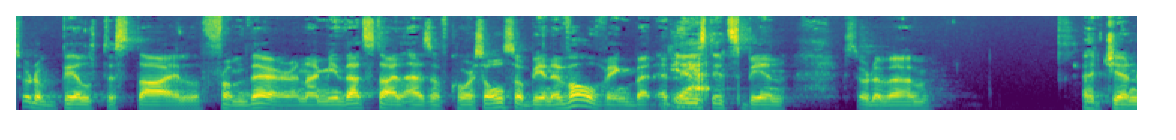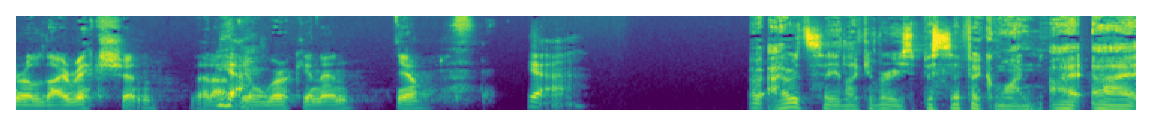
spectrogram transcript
sort of built the style from there. And I mean, that style has, of course, also been evolving, but at Yeah. least it's been sort of um, a general direction that I've Yeah. been working in. Yeah. Yeah. I I would say like a very specific one. I, uh,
